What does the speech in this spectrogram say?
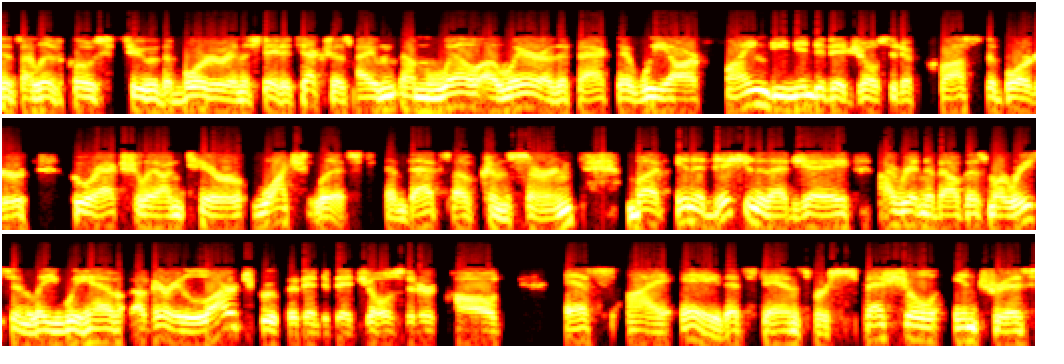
since I live close to the border in the state of Texas, I'm, I'm well aware of the fact that we are finding individuals that have crossed the border who are actually on terror watch list, and that's of concern. But in addition to that, Jay, I've written about this more recently. We have a very large group of individuals that are called SIA. That stands for Special Interest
